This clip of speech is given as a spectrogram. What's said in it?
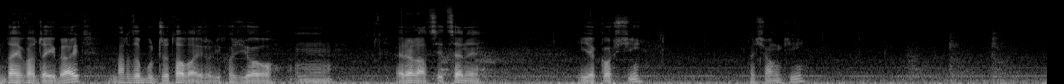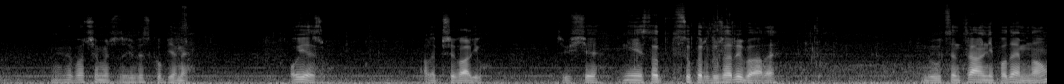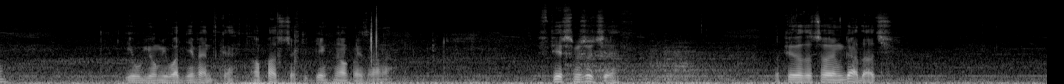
Daiwa J-Bright, bardzo budżetowa, jeżeli chodzi o mm, relacje ceny i jakości plecionki. No i zobaczymy, czy coś wyskupiemy. O Jezu, ale przywalił. Oczywiście nie jest to super duża ryba, ale był centralnie pode mną i ugiął mi ładnie wędkę. O, patrzcie, jaki piękny okoń z rana. W pierwszym rzucie dopiero zacząłem gadać.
